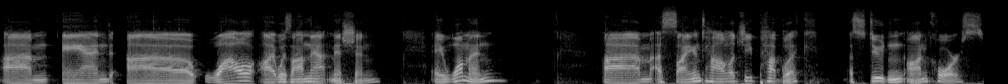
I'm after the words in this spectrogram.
Um, and uh, while I was on that mission, a woman, um, a Scientology public, a student on course,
